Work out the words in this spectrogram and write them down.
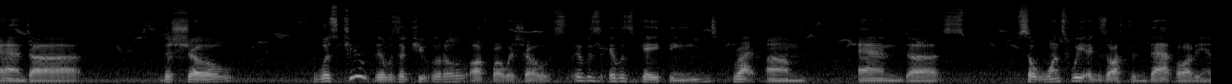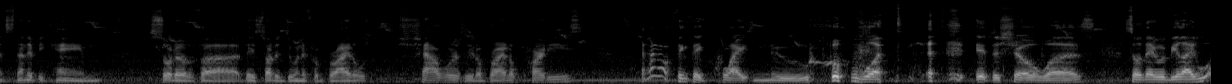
and uh, the show was cute. It was a cute little off Broadway show. It was it was gay themed. right. Um, and uh, so once we exhausted that audience, then it became sort of uh, they started doing it for bridal showers, you know, bridal parties, and I don't think they quite knew what it, the show was. So they would be like, "Woo!"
